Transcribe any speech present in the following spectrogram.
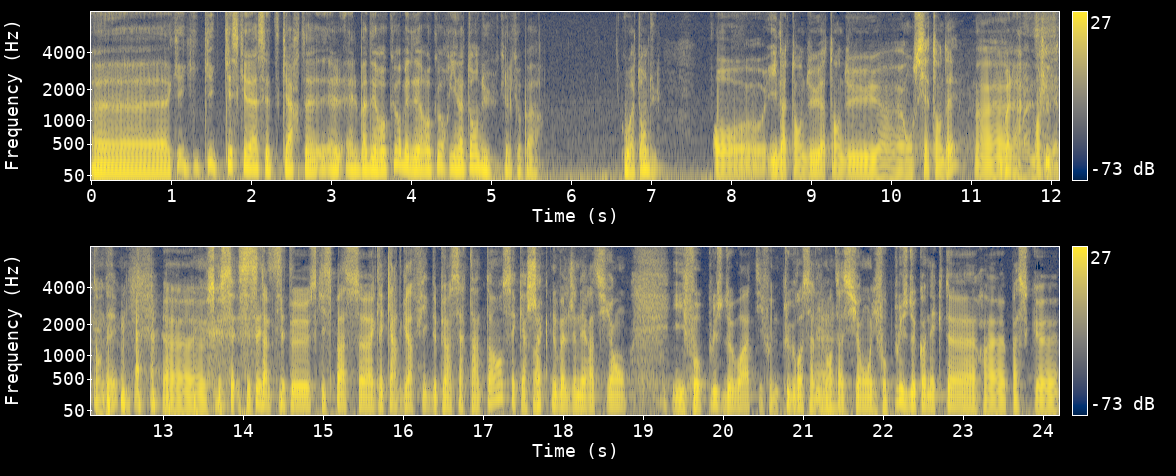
Qu'est-ce qu'elle a cette carte? Elle, bat des records, mais des records inattendus quelque part. Ou attendus. Oh, inattendu, attendu, euh, on s'y attendait. Euh, moi, je m'y attendais. euh, parce que c'est un petit peu ce qui se passe avec les cartes graphiques depuis un certain temps, c'est qu'à chaque nouvelle génération, il faut plus de watts, il faut une plus grosse alimentation, il faut plus de connecteurs, euh, parce que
